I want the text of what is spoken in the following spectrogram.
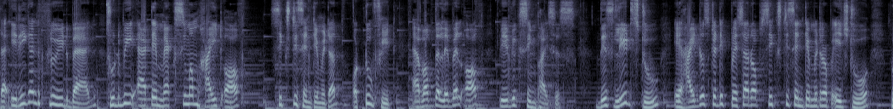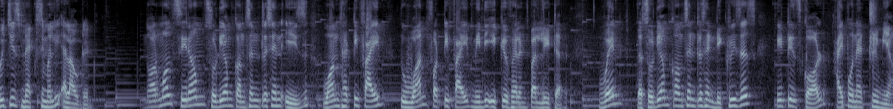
The irrigant fluid bag should be at a maximum height of 60 cm or 2 feet above the level of pubic symphysis. This leads to a hydrostatic pressure of 60 cm of H2O which is maximally allowed. Normal serum sodium concentration is 135 to 145 milliequivalent per liter. When the sodium concentration decreases, it is called hyponatremia.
